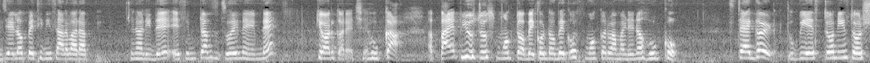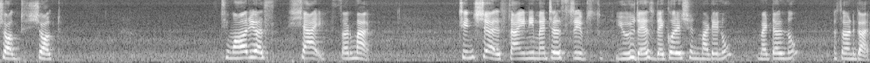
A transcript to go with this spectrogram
જે એલોપેથીની સારવાર આપવી જેના લીધે એ સિમ્ટમ્સ જોઈને એમને ક્યોર કરે છે hookah pipe use to smoke tobacco tobacco smoke કરવા માટેનો હુક્કો staggered to be astonished or shocked shocked timorous shy શરમાટ tinsels shiny metal strips used as decoration માટેનું મેટલનું શણગાર.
